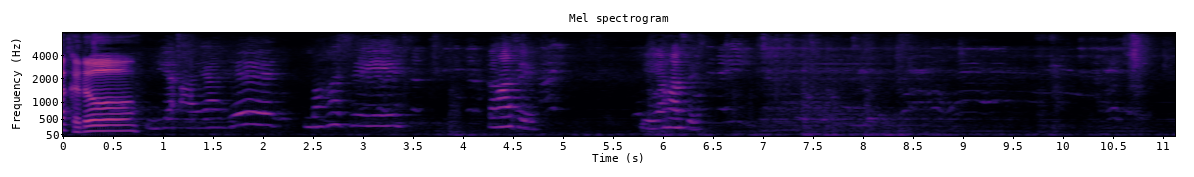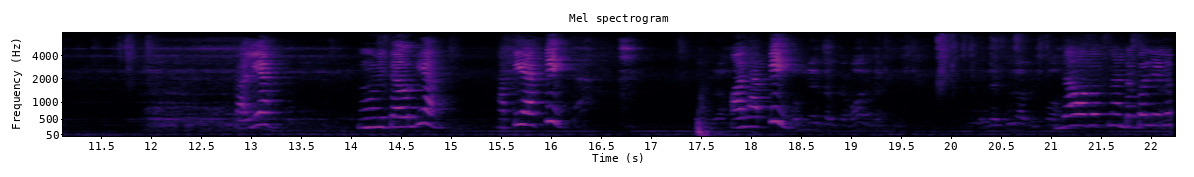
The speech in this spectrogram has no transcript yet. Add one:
आ करो ये आया है वहाँ से कहाँ से ये यहाँ से। हो गया? हैप्पी हैप्पी? ऑल हैप्पी जाओ अब अपना डब्बा ले लो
